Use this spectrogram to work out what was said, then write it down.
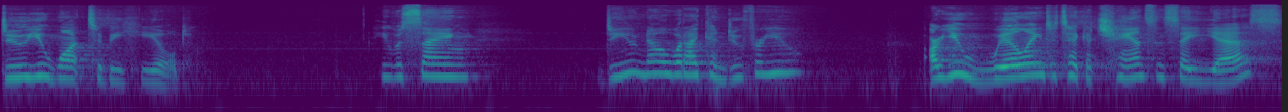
do you want to be healed? He was saying, Do you know what I can do for you? Are you willing to take a chance and say yes?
